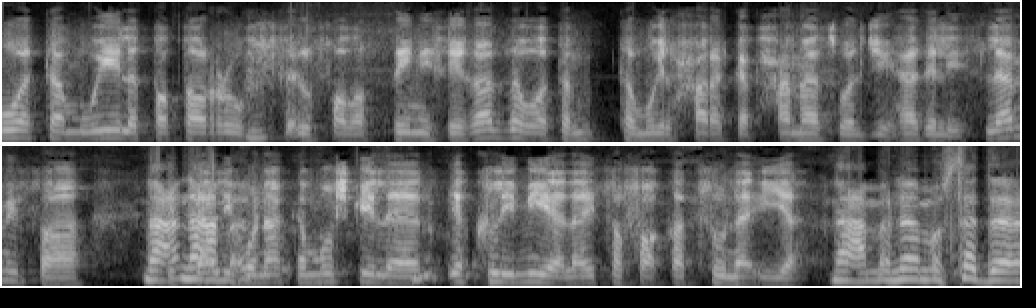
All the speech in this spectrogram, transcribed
هو تمويل التطرف الفلسطيني في غزة وتمويل حركة حماس والجهاد الإسلامي. ف نعم نعم. هناك مشكلة إقليمية ليس فقط ثنائية. نعم نعم أستاذ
